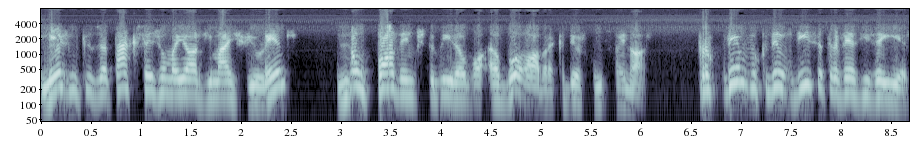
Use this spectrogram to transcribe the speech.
Mesmo que os ataques sejam maiores e mais violentos, não podem destruir a, boa obra que Deus começou em nós. Recordemos o que Deus disse através de Isaías.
